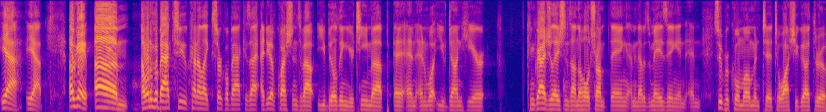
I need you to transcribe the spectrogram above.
Yeah, yeah. Okay. Um, I want to go back to kind of like circle back because I, I do have questions about you building your team up and, and, and what you've done here. Congratulations on the whole Trump thing. I mean, that was amazing and, and super cool moment to, to watch you go through.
